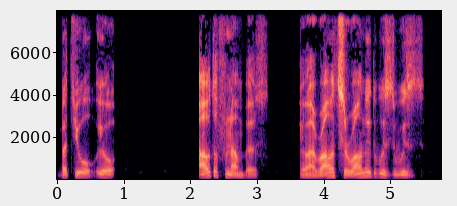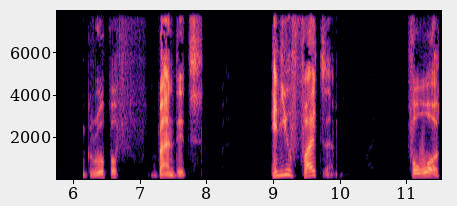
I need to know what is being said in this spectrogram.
but you you're out of numbers you're around surrounded with with group of bandits and you fight them for what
